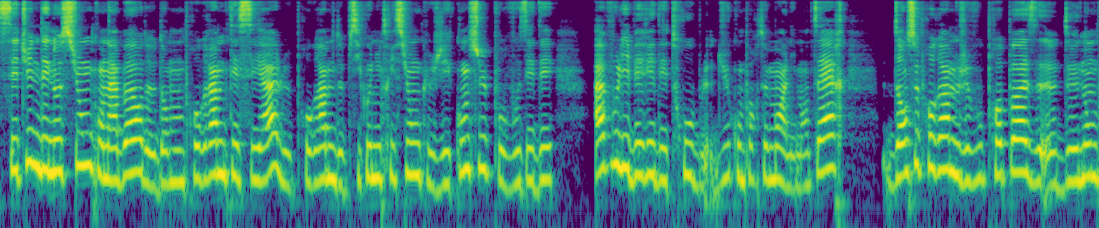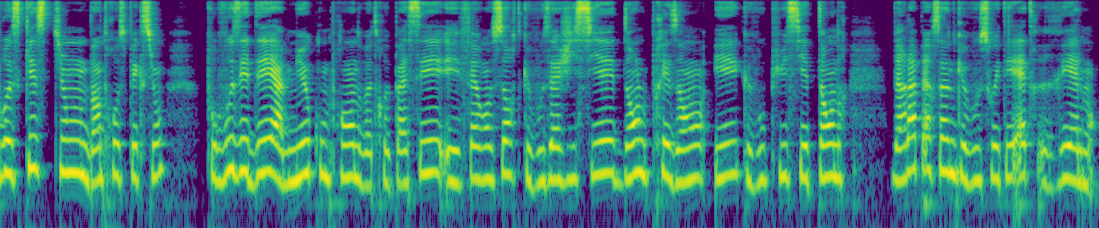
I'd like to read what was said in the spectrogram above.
C'est une des notions qu'on aborde dans mon programme TCA, le programme de psychonutrition que j'ai conçu pour vous aider à vous libérer des troubles du comportement alimentaire. Dans ce programme, je vous propose de nombreuses questions d'introspection pour vous aider à mieux comprendre votre passé et faire en sorte que vous agissiez dans le présent et que vous puissiez tendre vers la personne que vous souhaitez être réellement.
